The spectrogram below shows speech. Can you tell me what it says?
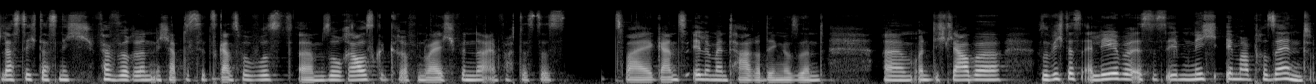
lass dich das nicht verwirren. Ich habe das jetzt ganz bewusst ähm, so rausgegriffen, weil ich finde einfach, dass das zwei ganz elementare Dinge sind. Ähm, und ich glaube, so wie ich das erlebe, ist es eben nicht immer präsent.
